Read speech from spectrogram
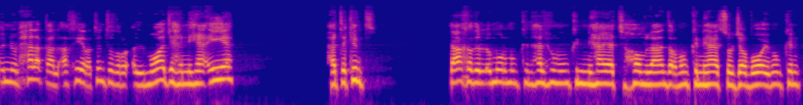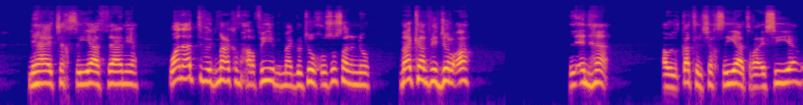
إنه الحلقة الأخيرة تنتظر المواجهة النهائية. حتى كنت تأخذ الأمور ممكن هل هو ممكن نهاية هوملاندر ممكن نهاية سولجر بوي ممكن نهاية شخصيات ثانية. وأنا أتفق معكم حرفيا بما قلتوه خصوصا إنه ما كان في جرأة الانهاء أو القتل شخصيات رئيسية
